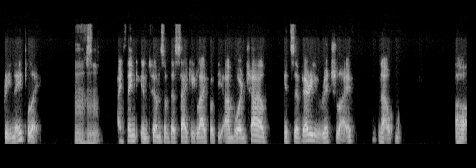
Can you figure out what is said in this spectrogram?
prenatally. Mm-hmm. I think in terms of the psychic life of the unborn child, it's a very rich life. Now, uh,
